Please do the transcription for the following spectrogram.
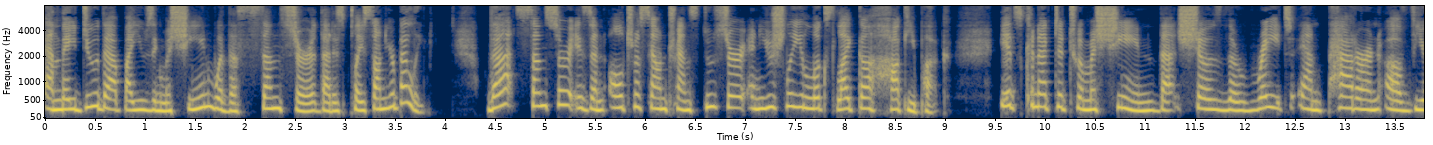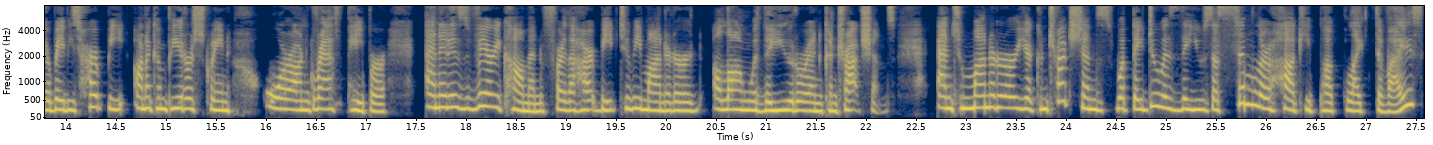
And they do that by using a machine with a sensor that is placed on your belly. That sensor is an ultrasound transducer and usually looks like a hockey puck. It's connected to a machine that shows the rate and pattern of your baby's heartbeat on a computer screen or on graph paper. And it is very common for the heartbeat to be monitored along with the uterine contractions. And to monitor your contractions, what they do is they use a similar hockey puck like device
